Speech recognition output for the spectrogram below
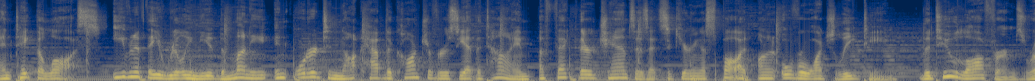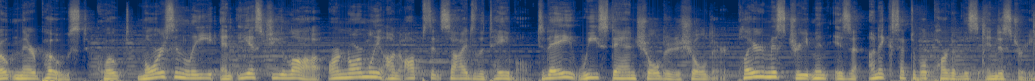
and take the loss, even if they really needed the money in order to not have the controversy at the time affect their chances at securing a spot on an Overwatch League team. The two law firms wrote in their post, quote, Morrison Lee and ESG Law are normally on opposite sides of the table. Today, we stand shoulder to shoulder. Player mistreatment is an unacceptable part of this industry,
